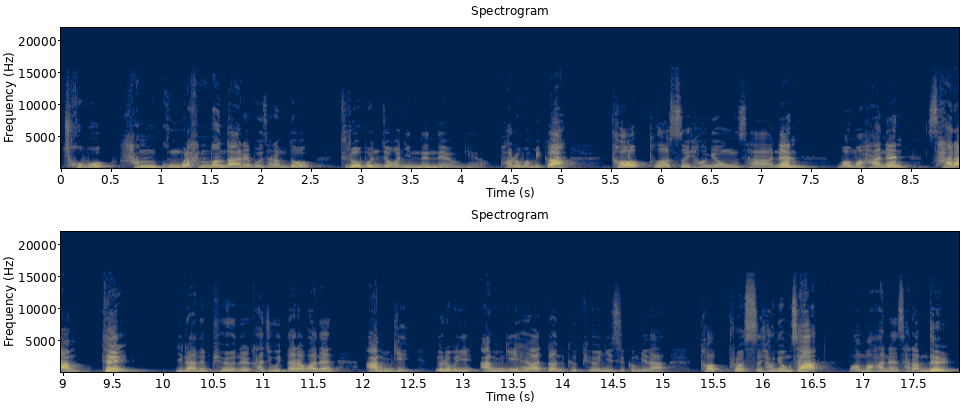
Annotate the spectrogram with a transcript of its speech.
초보 한 공부를 한 번도 안 해본 사람도 들어본 적은 있는 내용이에요. 바로 뭡니까? 더 플러스 형용사는 뭐뭐 하는 사람들이라는 표현을 가지고 있다라고 하는 암기. 여러분이 암기해왔던 그 표현이 있을 겁니다. 더 플러스 형용사 뭐뭐 하는 사람들.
